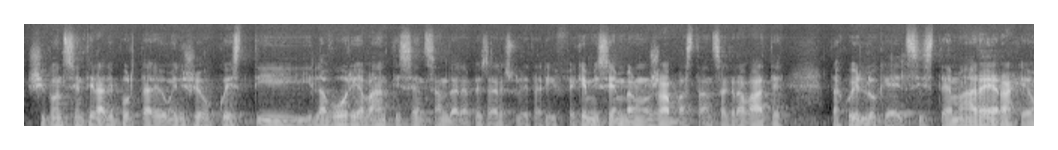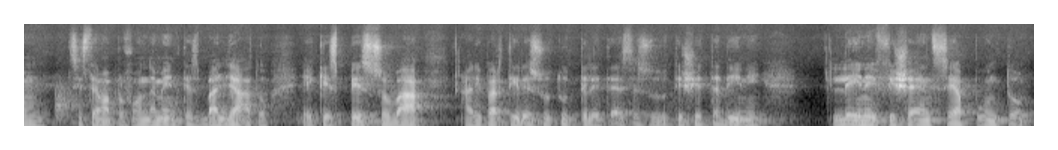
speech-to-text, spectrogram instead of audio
ci consentirà di portare, come dicevo, questi lavori avanti senza andare a pesare sulle tariffe, che mi sembrano già abbastanza gravate da quello che è il sistema ARERA, che è un sistema profondamente sbagliato e che spesso va a ripartire su tutte le teste, su tutti i cittadini, le inefficienze appunto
